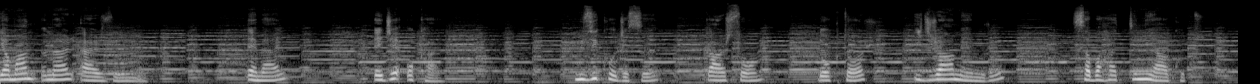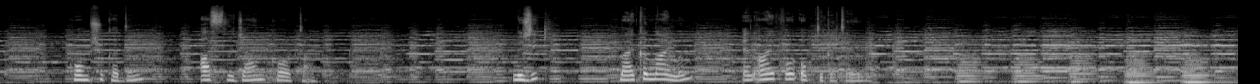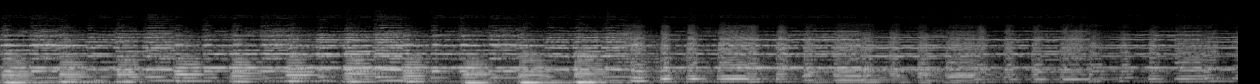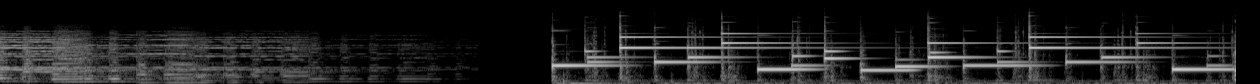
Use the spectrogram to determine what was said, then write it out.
Yaman Ömer Erzurumlu. Emel Ece Okay Müzik hocası Garson Doktor İcra memuru Sabahattin Yakut. Komşu kadın Aslıcan Kortan Müzik Michael Nyman An Eye for Optical Theory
